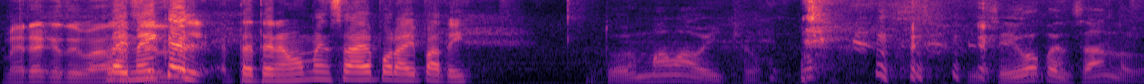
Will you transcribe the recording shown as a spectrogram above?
Mira que te iba a. Playmaker, te tenemos un mensaje por ahí para ti. Tú eres un mamabicho. y sigo pensándolo.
